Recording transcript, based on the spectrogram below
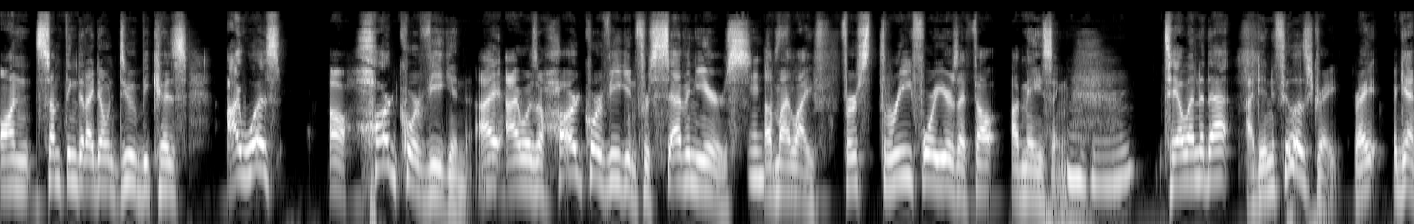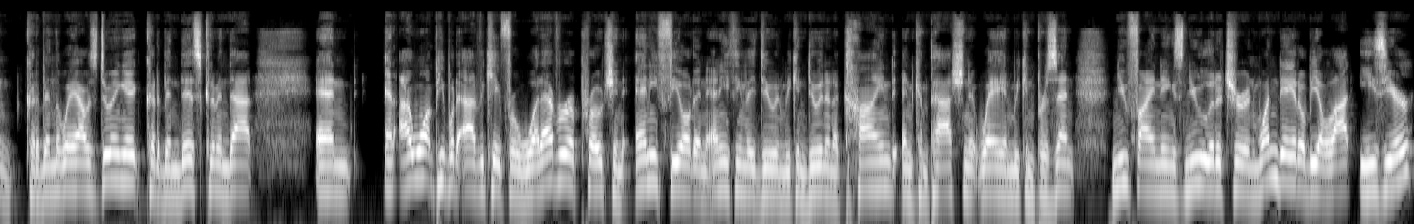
on something that I don't do because I was a hardcore vegan. I, I was a hardcore vegan for seven years of my life. First three, four years, I felt amazing. Mm-hmm. Tail end of that, I didn't feel as great, right? Again, could have been the way I was doing it, could have been this, could have been that. And and I want people to advocate for whatever approach in any field and anything they do. And we can do it in a kind and compassionate way. And we can present new findings, new literature. And one day it'll be a lot easier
